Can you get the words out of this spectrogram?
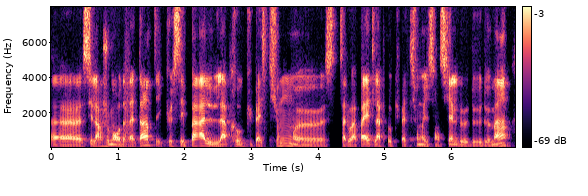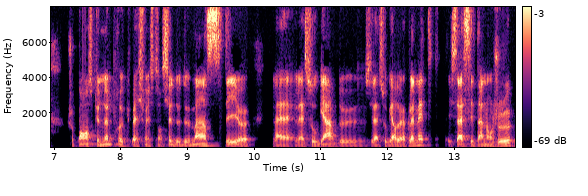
Euh, c'est largement hors d'atteinte et que c'est pas la préoccupation. Euh, ça doit pas être la préoccupation essentielle de, demain. Je pense que notre préoccupation essentielle de demain, c'est euh, la, sauvegarde, la sauvegarde de la planète. Et ça, c'est un enjeu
